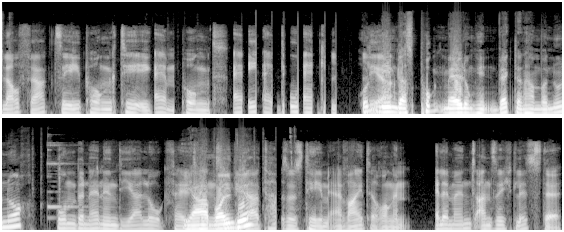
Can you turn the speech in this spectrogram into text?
Laufwerk C.tm. und Leer. nehme das Punkt Meldung hinten weg. Dann haben wir nur noch, Umbenennen Dialogfeld. Ja, wollen wir? Data- Systemerweiterungen. Elementansicht Liste.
